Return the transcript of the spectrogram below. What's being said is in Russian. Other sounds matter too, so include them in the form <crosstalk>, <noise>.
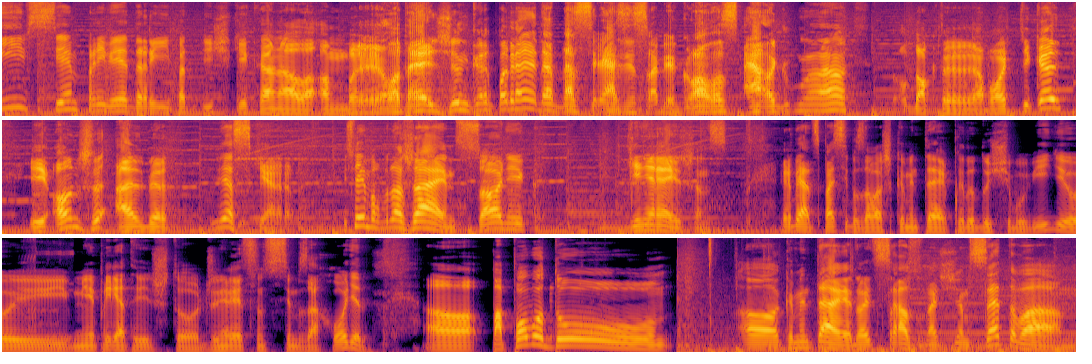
И всем привет, дорогие подписчики канала Umbrella Tension Incorporated. На связи с вами голос Элгна, доктор Роботика, и он же Альберт Лескер. И сегодня мы продолжаем Sonic Generations. Ребят, спасибо за ваш комментарий к предыдущему видео, и мне приятно видеть, что Generations всем заходит. А, по поводу а, комментария, давайте сразу начнем с этого.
